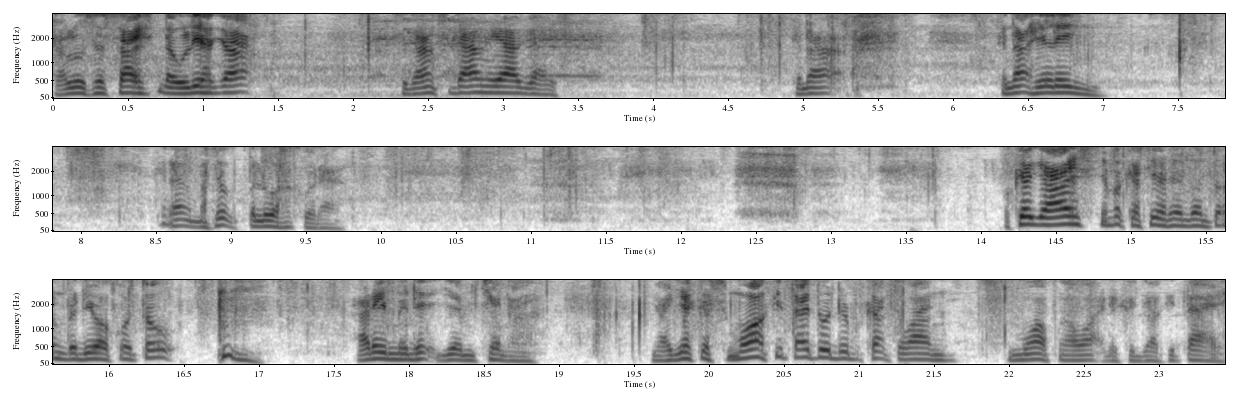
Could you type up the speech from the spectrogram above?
Kalau sesaiz nak ulih agak sedang-sedang ya guys. Kena kena healing. Kena masuk peluah korang. Oke okay guys, terima kasih sudah nonton video aku tu. Hari Medik Jam Channel. Ngajak ke semua kita itu dekat Tuhan. Semua pengawak di kerja kita.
